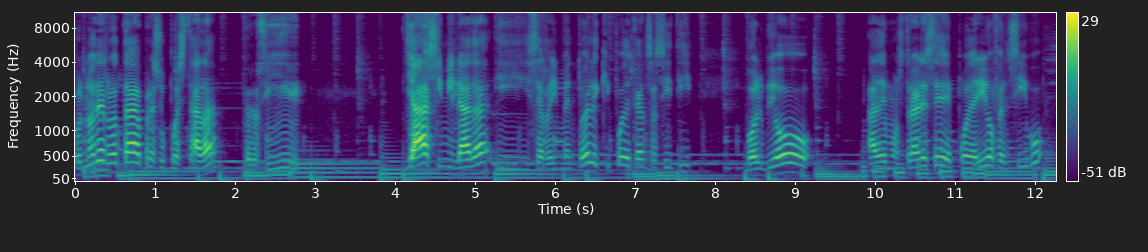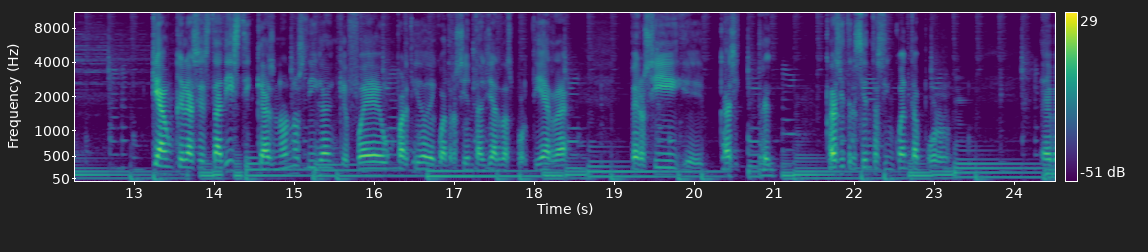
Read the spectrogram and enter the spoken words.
pues no derrota presupuestada, pero sí ya asimilada y se reinventó el equipo de Kansas City, volvió a demostrar ese poderío ofensivo que aunque las estadísticas no nos digan que fue un partido de 400 yardas por tierra, pero sí eh, casi, casi 350 por... Eh,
